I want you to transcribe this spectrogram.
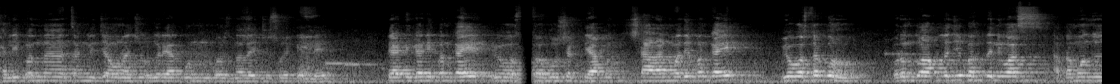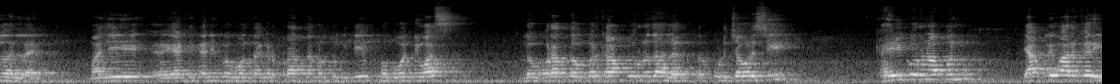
खाली पण चांगली जेवणाची वगैरे आपण भोजनालयाची सोय केली आहे. त्या ठिकाणी पण काही व्यवस्था होऊ शकते. आपण शाळांमध्ये पण काही व्यवस्था करू. परंतु आपलं जे भक्त निवास आता मंजूर झालेलं आहे माझी या ठिकाणी भगवंताकडे प्रार्थना करतो की ते भगवत निवास लवकरात लवकर काम पूर्ण झालं तर पुढच्या वर्षी काही करून आपण ते आपले वारकरी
